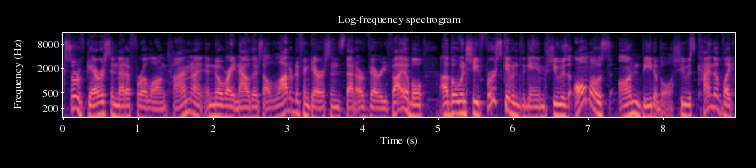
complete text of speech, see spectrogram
sort of garrison meta for a long time and I know right now there's a lot of different garrisons that are very viable uh, but when she first came into the game she was almost unbeatable. She was kind of like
